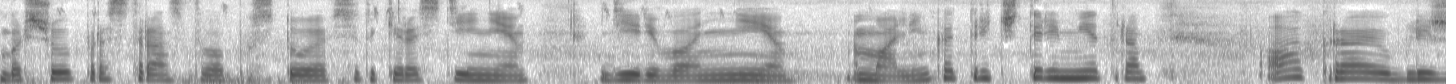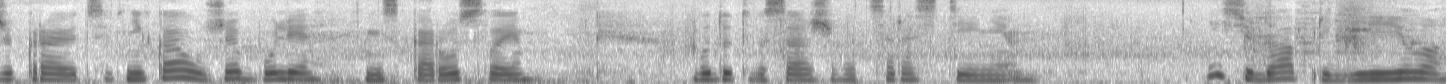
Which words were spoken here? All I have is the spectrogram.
большое пространство пустое. Все-таки растение, дерево не маленькое, 3-4 метра а краю, ближе к краю цветника уже более низкорослые будут высаживаться растения. И сюда определила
